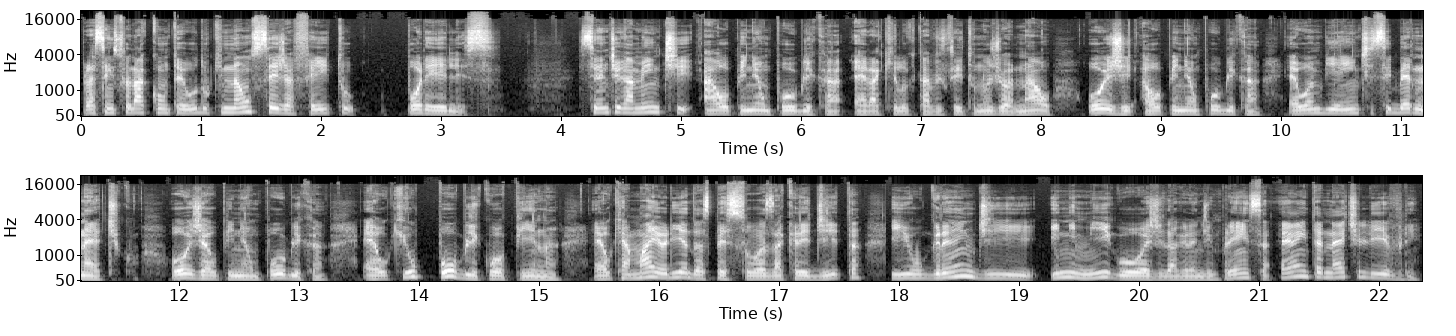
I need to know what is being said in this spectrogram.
para censurar conteúdo que não seja feito por eles. Se antigamente a opinião pública era aquilo que estava escrito no jornal, hoje a opinião pública é o ambiente cibernético. Hoje a opinião pública é o que o público opina, é o que a maioria das pessoas acredita e o grande inimigo hoje da grande imprensa é a internet livre,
